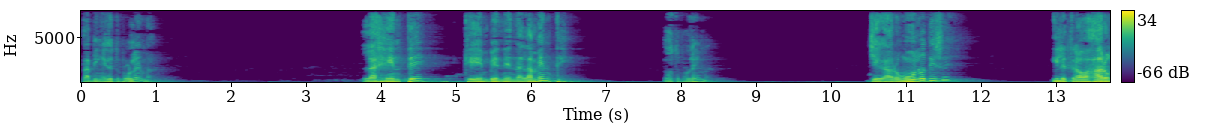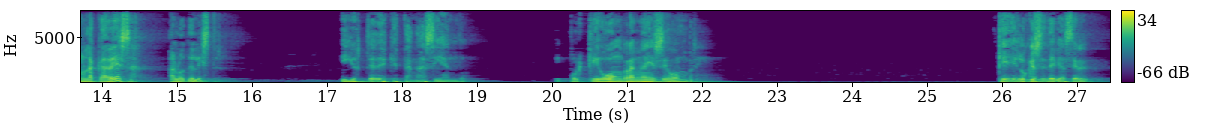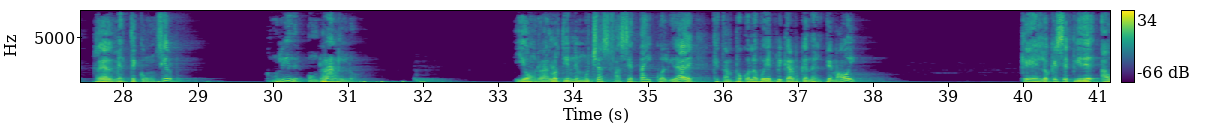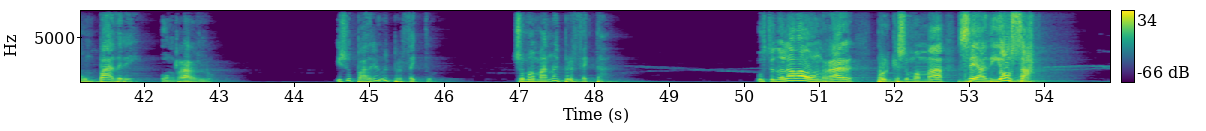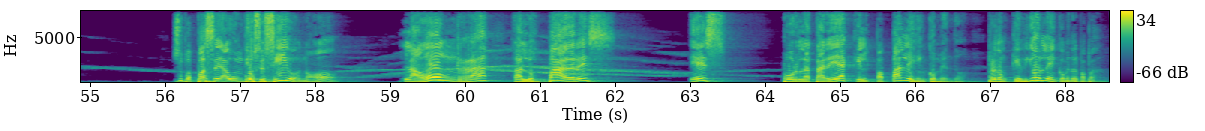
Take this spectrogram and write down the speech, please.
también hay otro problema. La gente que envenena la mente. Otro problema. Llegaron unos, dice, y le trabajaron la cabeza a los de Listra. ¿Y ustedes qué están haciendo? ¿Y por qué honran a ese hombre? ¿Qué es lo que se debe hacer realmente con un siervo? Como líder, honrarlo. Y honrarlo tiene muchas facetas y cualidades que tampoco las voy a explicar porque no es el tema hoy. ¿Qué es lo que se pide a un padre? Honrarlo. Y su padre no es perfecto. Su mamá no es perfecta. Usted no la va a honrar porque su mamá sea diosa. Su papá sea un diosesío. No. La honra a los padres es por la tarea que el papá les encomendó. Perdón, que Dios les encomendó al papá.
